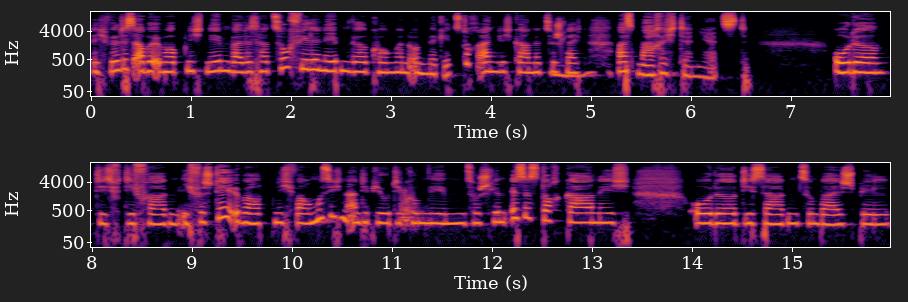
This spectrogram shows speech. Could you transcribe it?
Ich will das aber überhaupt nicht nehmen, weil das hat so viele Nebenwirkungen und mir geht's doch eigentlich gar nicht so mhm. schlecht. Was mache ich denn jetzt? Oder die, die fragen, ich verstehe überhaupt nicht, warum muss ich ein Antibiotikum nehmen? So schlimm ist es doch gar nicht. Oder die sagen zum Beispiel,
